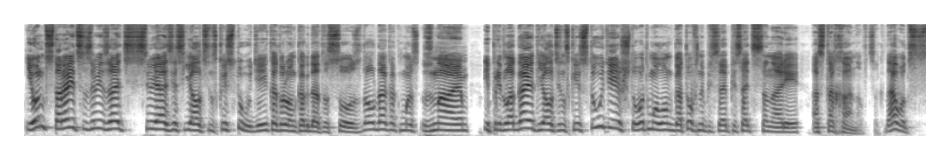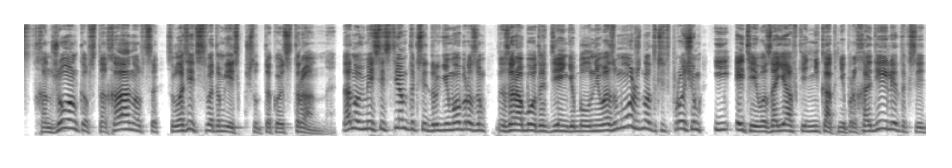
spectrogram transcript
И он старается завязать связи с Ялтинской студией, которую он когда-то создал, да, как мы знаем, и предлагает Ялтинской студии, что вот, мол, он готов написать писать сценарии о стахановцах. Да, вот Ханжонков, стахановцы. Согласитесь, в этом есть что-то такое странное. Да, но вместе с тем, так сказать, другим образом заработать деньги было невозможно. Так сказать, впрочем, и эти его заявки никак не проходили, так сказать,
